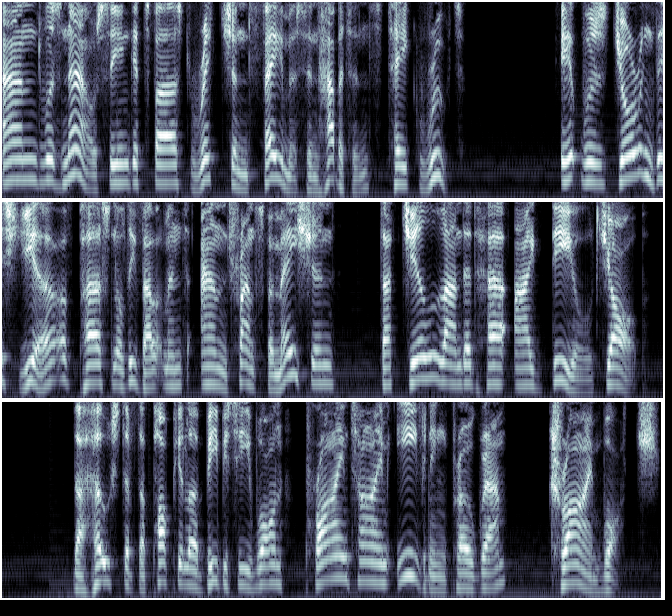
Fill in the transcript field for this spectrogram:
and was now seeing its first rich and famous inhabitants take root. It was during this year of personal development and transformation that Jill landed her ideal job. The host of the popular BBC One primetime evening programme, Crime Watch,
